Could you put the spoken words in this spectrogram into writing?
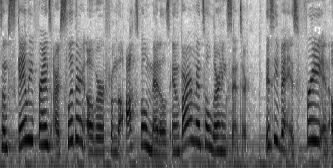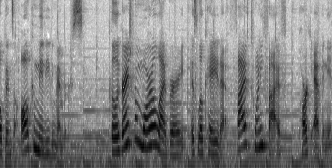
Some scaly friends are slithering over from the Oxbow Meadows Environmental Learning Center. This event is free and open to all community members. The LaGrange Memorial Library is located at 525 Park Avenue.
